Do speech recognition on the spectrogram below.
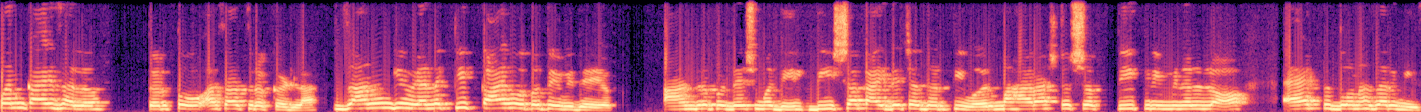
पण काय झालं? तर तो असाच रखडला. जाणून घेऊया नक्की काय होतं ते विधेयक. आंध्र प्रदेश मधील दिशा कायद्याच्या धर्तीवर Maharashtra Shakti criminal law act दोन हजार वीस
